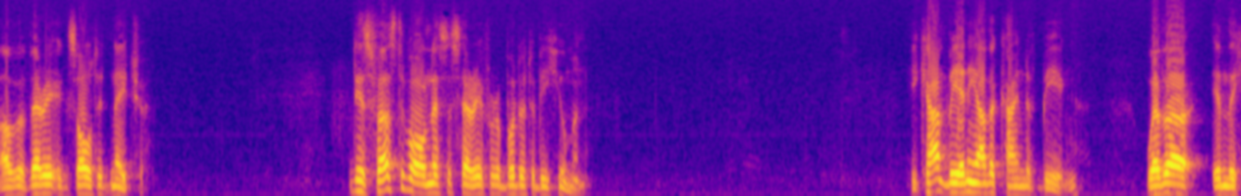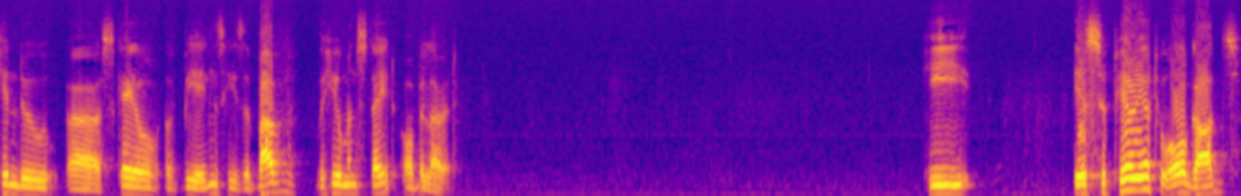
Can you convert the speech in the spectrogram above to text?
of a very exalted nature. It is first of all necessary for a Buddha to be human. He can't be any other kind of being whether in the Hindu uh, scale of beings he's above the human state or below it. He is superior to all gods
